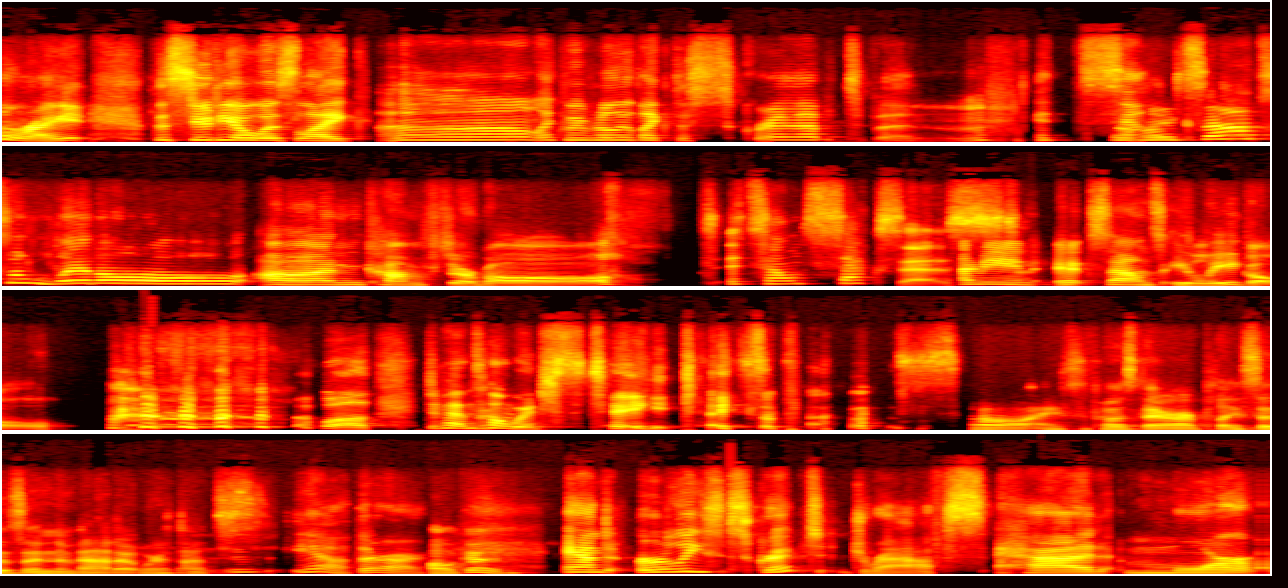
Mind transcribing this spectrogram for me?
right? The studio was like, uh, like we really like the script, but it sounds like that's a little uncomfortable. It sounds sexist. I mean, it sounds illegal. well, depends on which state, I suppose. Oh, I suppose there are places in Nevada where that's yeah, there are all good. And early script drafts had more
